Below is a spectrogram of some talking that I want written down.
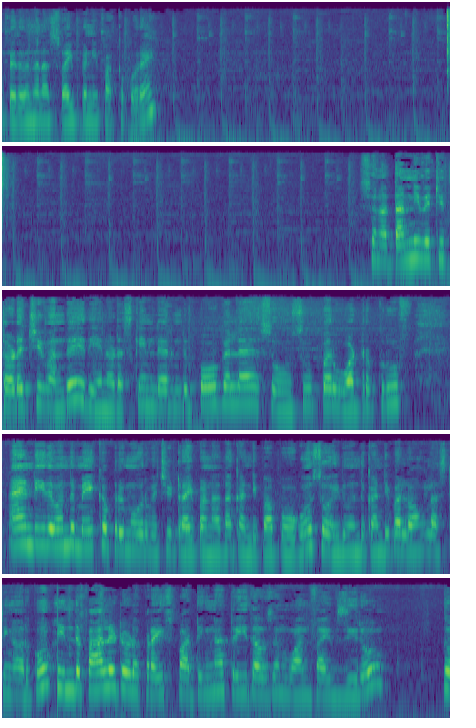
இப்போ இதை வந்து நான் ஸ்வைப் பண்ணி பார்க்க போகிறேன் ஸோ நான் தண்ணி வச்சு தொடச்சி வந்து இது என்னோட ஸ்கின்லேருந்து போகலை. ஸோ சூப்பர் வாட்டர் ப்ரூஃப் அண்ட் இதை வந்து மேக்கப் ரிமூவர் வச்சு ட்ரை பண்ணாதான் கண்டிப்பா போகும். ஸோ இது வந்து கண்டிப்பா லாங் லாஸ்டிங்கா இருக்கும். இந்த பேலட்டோட பிரைஸ் பாத்தீங்கன்னா three thousand one five zero so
